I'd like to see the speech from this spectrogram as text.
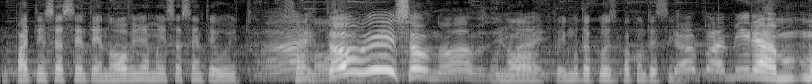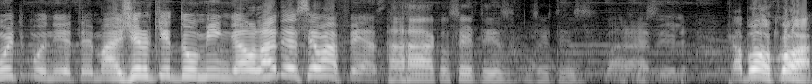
Meu pai tem 69 e minha mãe 68. Ah, são então, novos, ih, são novos. São novos, tem muita coisa para acontecer. É uma família muito bonita. Imagino que domingão lá deve ser uma festa. ah, com certeza, com certeza. Maravilha. Caboclo, ó,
